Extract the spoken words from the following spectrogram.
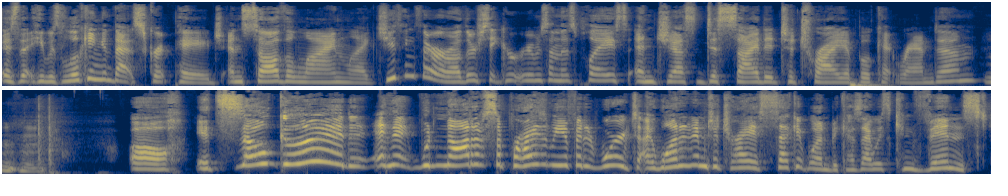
is that he was looking at that script page and saw the line like do you think there are other secret rooms in this place? and just decided to try a book at random. Mm-hmm. oh it's so good! And it would not have surprised me if it had worked. I wanted him to try a second one because i was convinced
